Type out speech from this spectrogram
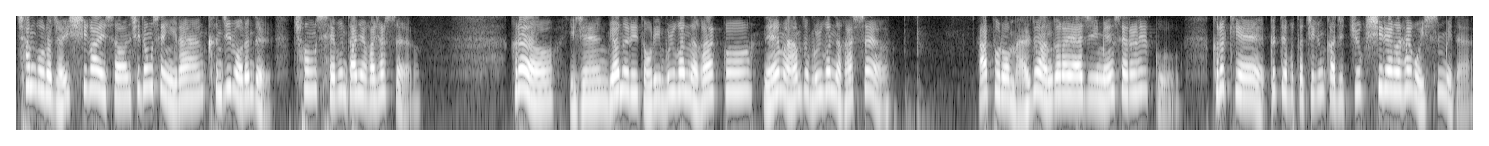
참고로 저희 시가에선 시동생이랑 큰집 어른들 총 세 분 다녀가셨어요. 그래요. 이젠 며느리 돌이 물 건너갔고 내 마음도 물 건너갔어요. 앞으로 말도 안 걸어야지 맹세를 했고 그렇게 그때부터 지금까지 쭉 실행을 하고 있습니다.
